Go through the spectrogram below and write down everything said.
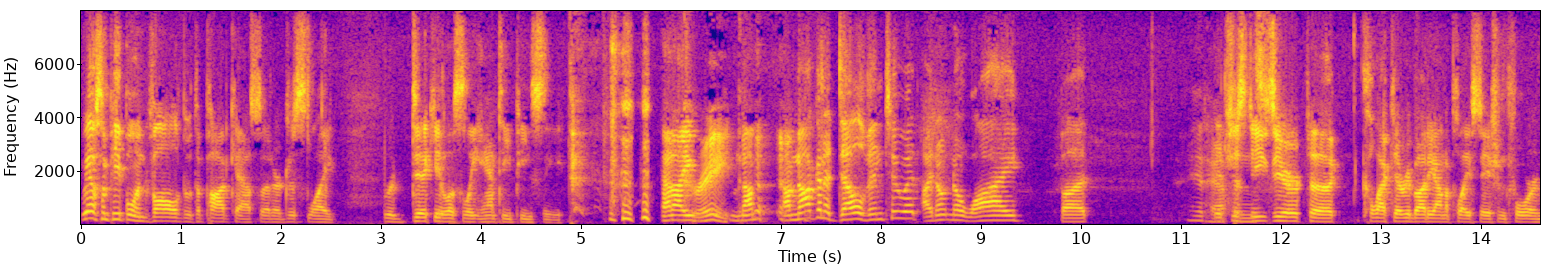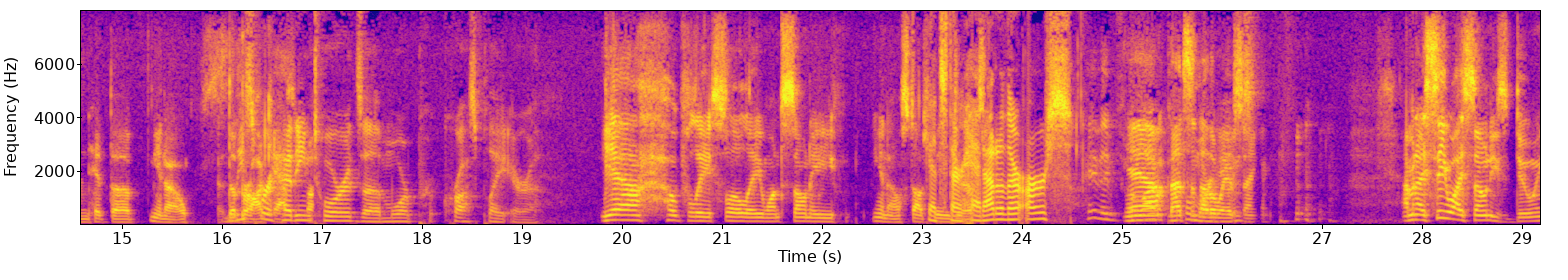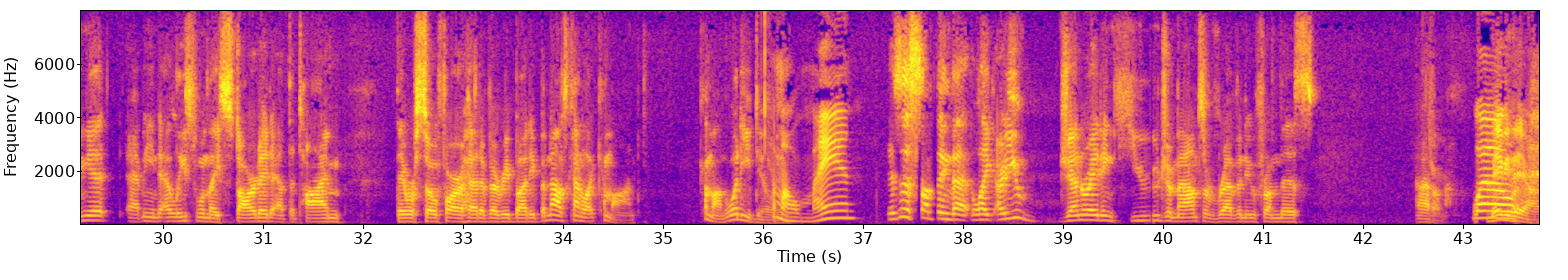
we have some people involved with the podcast that are just like ridiculously anti PC. and I Great. not, I'm not going to delve into it. I don't know why, but It it's just easier to collect everybody on a PlayStation 4 and hit the you know At the least we're heading button. towards a more pr- cross-play era. yeah, hopefully slowly once Sony you know stops Gets being their jerks. head out of their arse. Hey, they've Yeah, that's another more way of saying it. I mean, I see why Sony's doing it. I mean, at least when they started at the time, they were so far ahead of everybody. But now it's kind of like, come on, come on, what are you doing? Come on, man. Is this something that like, are you generating huge amounts of revenue from this? I don't know. Well, Maybe they are.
